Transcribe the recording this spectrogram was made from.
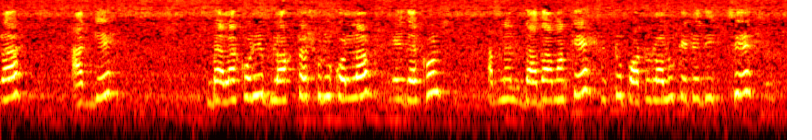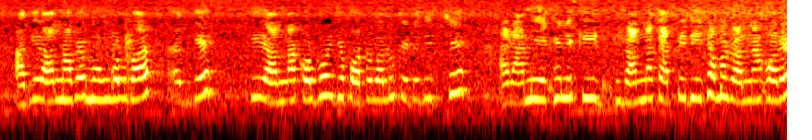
বন্ধুরা আজকে বেলা করি ব্লগটা শুরু করলাম। এই দেখুন, আপনার দাদা আমাকে একটু পটল আলু কেটে দিচ্ছে। আজকে রান্না হবে মঙ্গলবার। আজকে কি রান্না করব? এই যে পটল আলু কেটে দিচ্ছে। আর আমি এখানে কি রান্না চাপিয়ে দিয়েছি আমার রান্নাঘরে?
